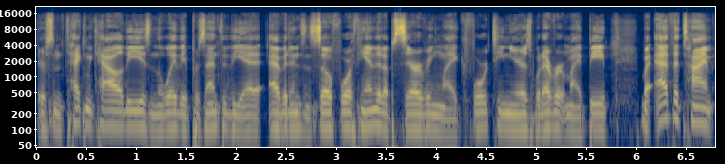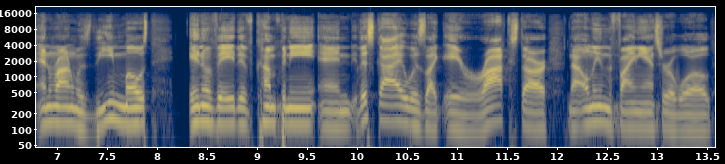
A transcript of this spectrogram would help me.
there's some technicalities and the way they presented the evidence and so forth. He ended up serving like 14 years, whatever it might be. But at the time, Enron was the most innovative company. And this guy was like a rock star, not only in the financial world,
